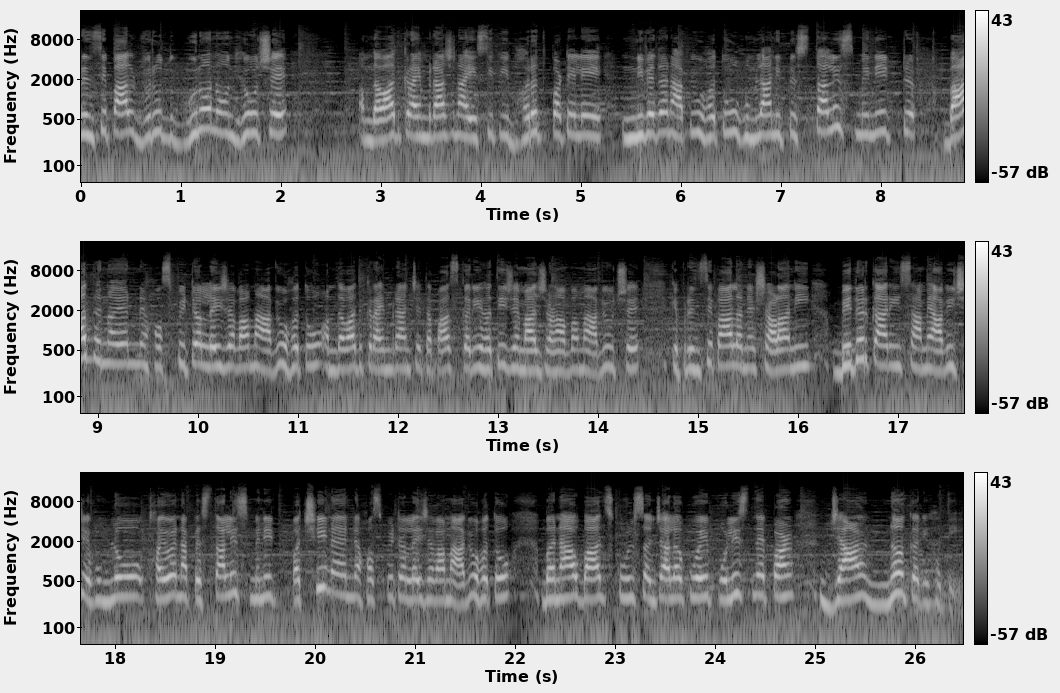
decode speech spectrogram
પ્રિન્સિપાલ વિરુદ્ધ ગુનો નોંધ્યો છે. અમદાવાદ ક્રાઇમ બ્રાન્ચના એસીપી ભરત પટેલે નિવેદન આપ્યું હતું. હુમલાની પિસ્તાલીસ મિનિટ બાદ નયનને હોસ્પિટલ લઈ જવામાં આવ્યું હતું. અમદાવાદ ક્રાઇમ બ્રાન્ચે તપાસ કરી હતી, જેમાં જણાવવામાં આવ્યું છે કે પ્રિન્સિપાલ અને શાળાની બેદરકારી સામે આવી છે. હુમલો થયો એના પિસ્તાલીસ મિનિટ પછી નયનને હોસ્પિટલ લઈ જવામાં આવ્યો હતો. બનાવ બાદ સ્કૂલ સંચાલકોએ પોલીસને પણ જાણ ન કરી હતી.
